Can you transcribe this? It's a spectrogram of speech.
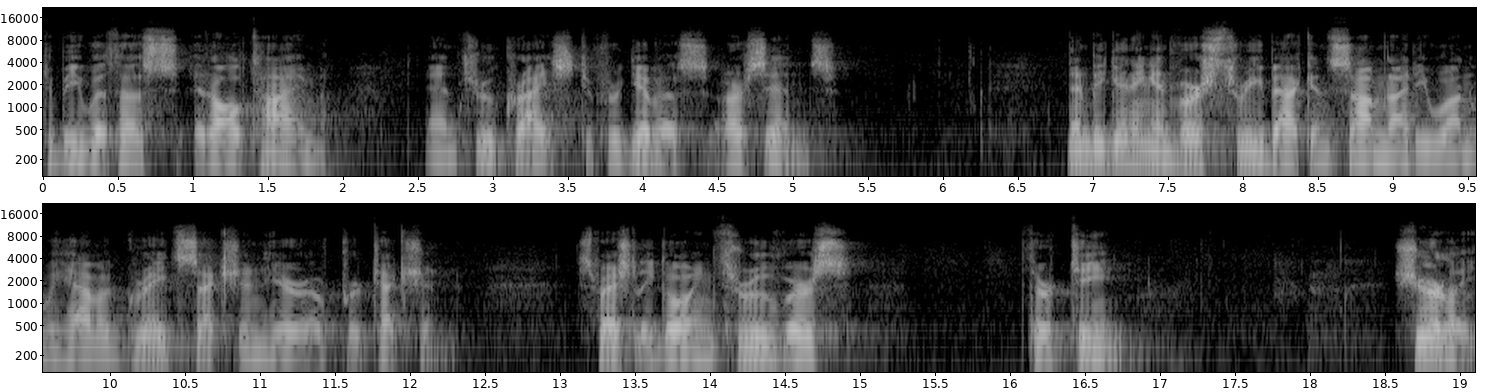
to be with us at all time, and through Christ to forgive us our sins. Then, beginning in verse 3 back in Psalm 91, we have a great section here of protection, especially going through verse 13. Surely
